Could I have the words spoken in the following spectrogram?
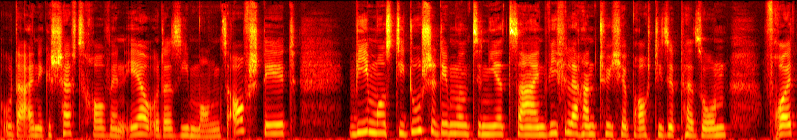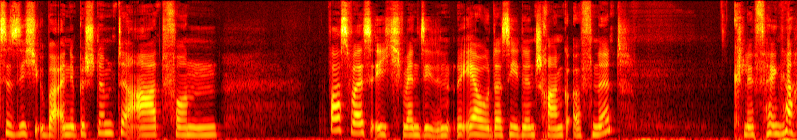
oder eine Geschäftsfrau, wenn er oder sie morgens aufsteht, wie muss die Dusche dimensioniert sein, wie viele Handtücher braucht diese Person, freut sie sich über eine bestimmte Art von, was weiß ich, wenn sie den, er oder sie den Schrank öffnet, Cliffhanger.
